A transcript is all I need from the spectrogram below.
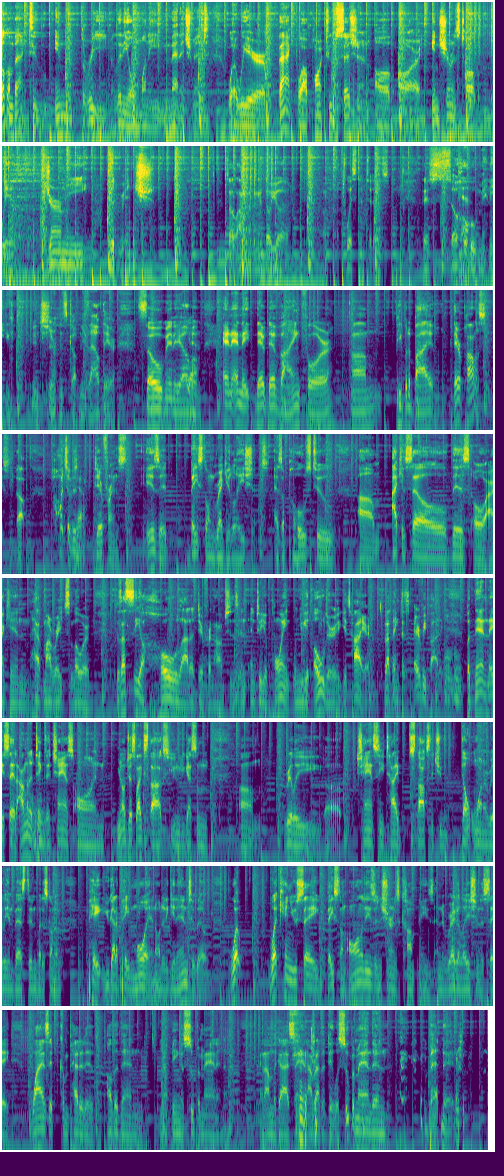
Welcome back to M3 Millennial Money Management, where we're back for our part two session of our insurance talk with Jeremy Goodrich. So I'm, I'm going to throw you a, a, a, twist into this. There's so yeah. many insurance companies out there, so many of yeah. them, and and they they're, they're vying for um, people to buy their policies. Uh, how much of a yeah. difference is it based on regulations as opposed to um, I can sell this or I can have my rates lower? Because I see a whole lot of different options. And, and, to your point, when you get older, it gets higher. But I think that's everybody. Mm-hmm. But then they said, I'm going to mm-hmm. take the chance on, you know, just like stocks, you, you got some. Um, really uh, chancy type stocks that you don't want to really invest in, but it's going to pay. You got to pay more in order to get into them. What what can you say based on all of these insurance companies and the regulation to say why is it competitive other than you know being a Superman and and I'm the guy saying I'd rather deal with Superman than Batman.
